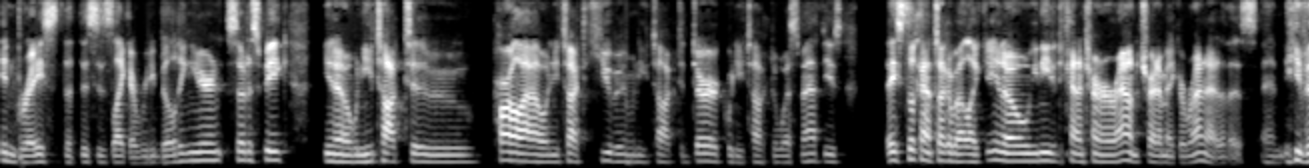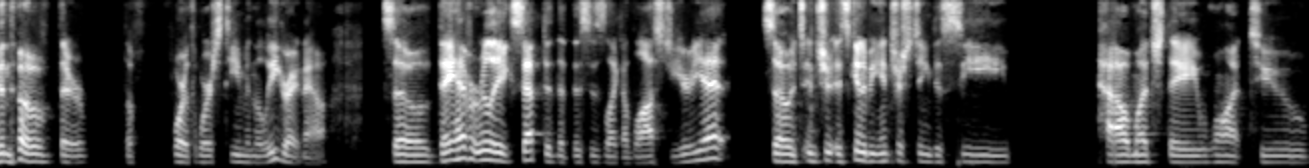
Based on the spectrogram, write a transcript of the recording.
embraced that this is like a rebuilding year, so to speak. You know, when you talk to Carlisle, when you talk to Cuban, when you talk to Dirk, when you talk to Wes Matthews, they still kind of talk about like, you know, we needed to kind of turn around to try to make a run out of this. And even though they're the fourth worst team in the league right now. So they haven't really accepted that this is like a lost year yet. So it's inter- it's going to be interesting to see how much they want to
